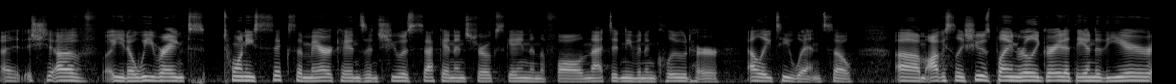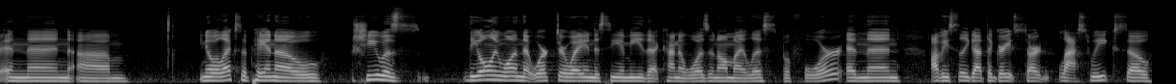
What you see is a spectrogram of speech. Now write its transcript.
uh, she, of you know, we ranked 26 Americans, and she was second in strokes gained in the fall, and that didn't even include her LET win. So um, obviously, she was playing really great at the end of the year, and then um, you know, Alexa Pano, she was the only one that worked her way into CME that kind of wasn't on my list before, and then obviously got the great start last week. So,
